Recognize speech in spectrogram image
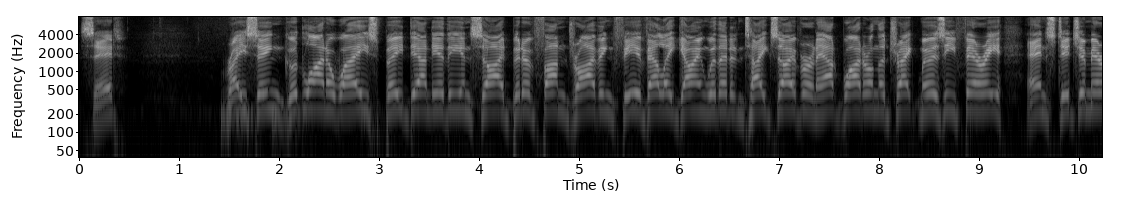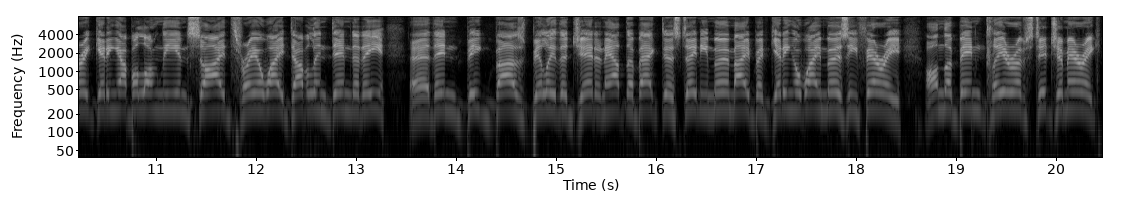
Set. Racing, good line away, speed down near the inside, bit of fun driving. Fear Valley going with it and takes over and out wider on the track. Mersey Ferry and Stitcher Merrick getting up along the inside. Three away, double indemnity. Uh, then Big Buzz, Billy the Jet, and out the back, to Destiny Mermaid, but getting away Mersey Ferry on the bend, clear of Stitcher Merrick.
